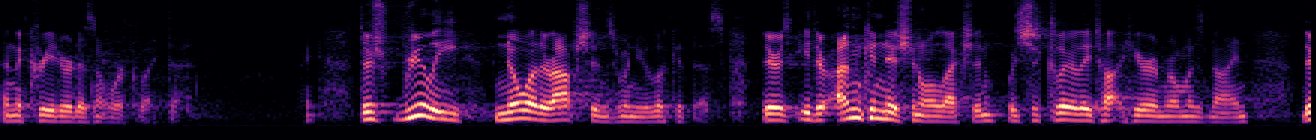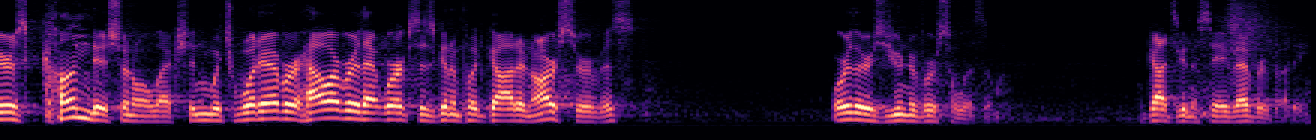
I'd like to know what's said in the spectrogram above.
and the Creator doesn't work like that. Right? There's really no other options when you look at this. There's either unconditional election, which is clearly taught here in Romans 9. There's conditional election, which, whatever, however that works, is going to put God in our service. Or there's universalism. God's going to save everybody,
